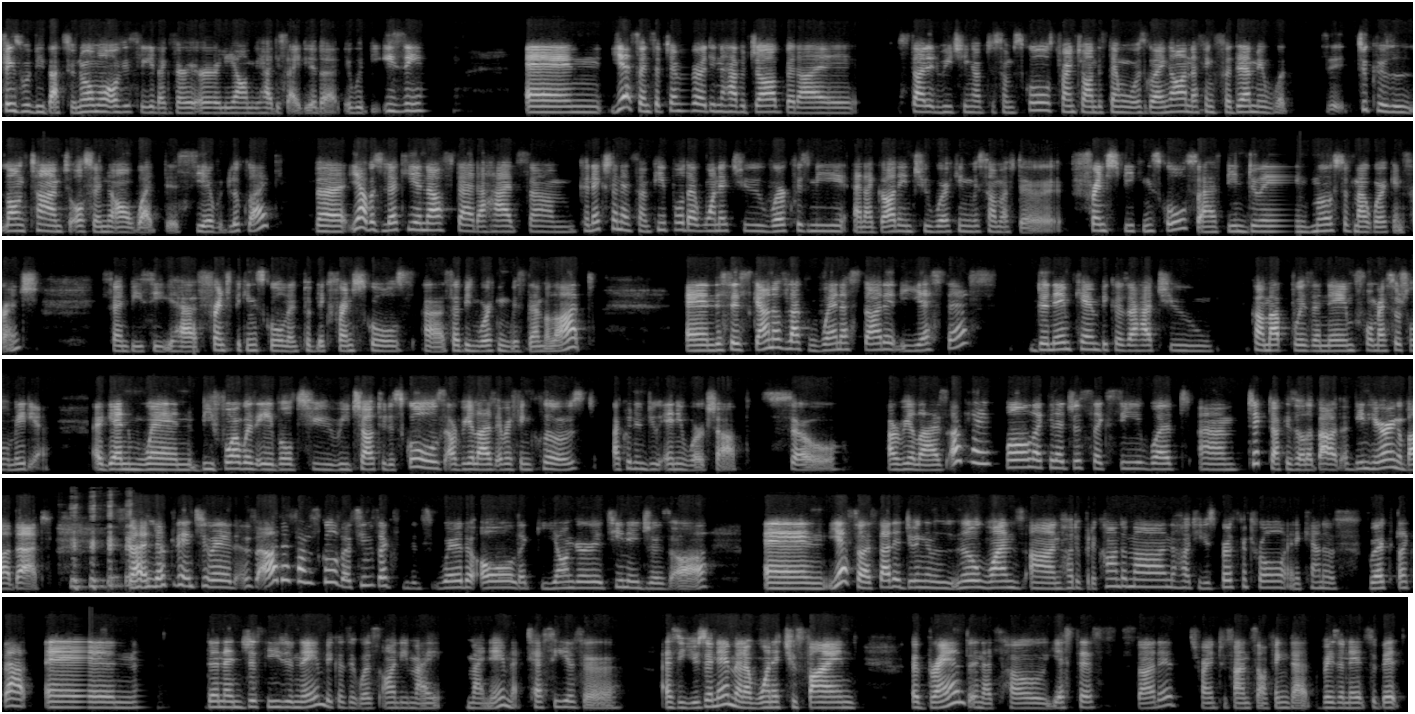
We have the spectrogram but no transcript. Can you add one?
things would be back to normal. Obviously, like very early on, we had this idea that it would be easy. And yeah, so in September, I didn't have a job, but I started reaching out to some schools, trying to understand what was going on. I think for them, it, was, it took a long time to also know what this year would look like. But yeah, I was lucky enough that I had some connection and some people that wanted to work with me. And I got into working with some of the French speaking schools. So I've been doing most of my work in French. So in BC, you have French speaking school and public French schools. Uh, so I've been working with them a lot. And this is kind of like when I started Yes Tess. The name came because I had to come up with a name for my social media. Again, when before I was able to reach out to the schools, I realized everything closed. I couldn't do any workshop. So I realized, okay, well, like let's just like see what um, TikTok is all about. I've been hearing about that, so I looked into it. And was, oh, there's some schools that seems like it's where the all like younger teenagers are. And yeah, so I started doing little ones on how to put a condom on, how to use birth control, and it kind of worked like that. And then I just needed a name because it was only my my name, like Tessie as a as a username, and I wanted to find a brand, and that's how Yes Tess started, trying to find something that resonates a bit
